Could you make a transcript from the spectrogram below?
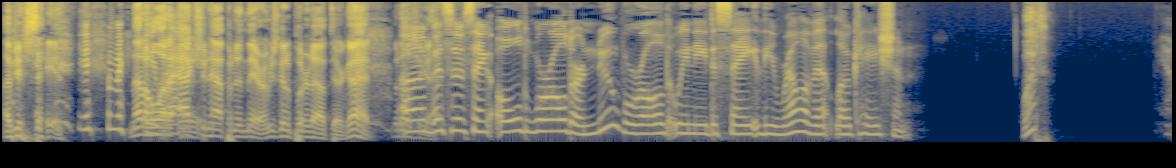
I'm just saying. Not a whole lot of action happening there. I'm just going to put it out there. Go ahead. Um, instead of saying old world or new world, we need to say the relevant location. What? Yeah.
